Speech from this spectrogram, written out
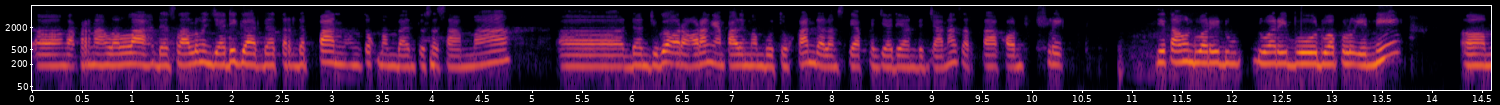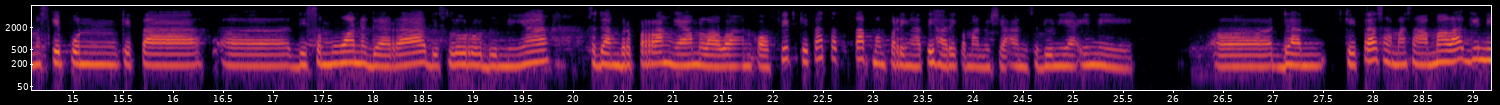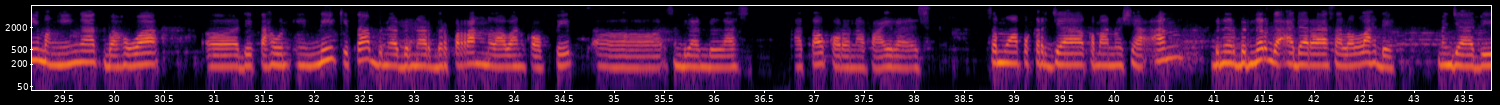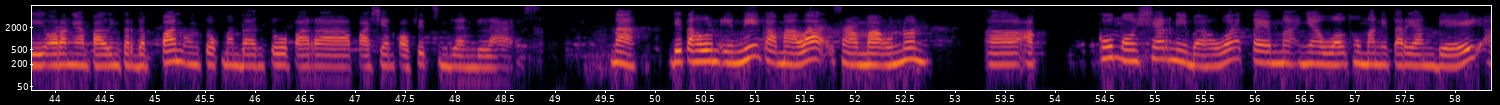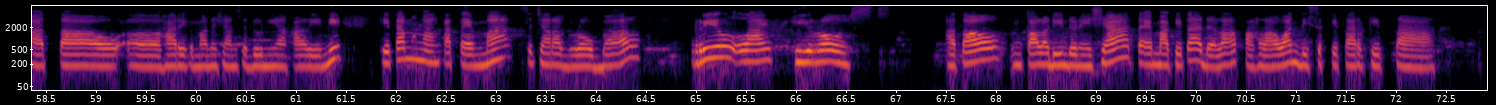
Eh, nggak pernah lelah dan selalu menjadi garda terdepan untuk membantu sesama uh, dan juga orang-orang yang paling membutuhkan dalam setiap kejadian bencana serta konflik. Di tahun 2020 ini, uh, meskipun kita uh, di semua negara di seluruh dunia sedang berperang ya melawan COVID, kita tetap memperingati Hari Kemanusiaan sedunia ini. Dan kita sama-sama lagi nih mengingat bahwa uh, di tahun ini kita benar-benar berperang melawan COVID-19 uh, atau coronavirus. Semua pekerja kemanusiaan benar-benar gak ada rasa lelah deh menjadi orang yang paling terdepan untuk membantu para pasien COVID-19. Nah, di tahun ini Kak Mala sama Unun, uh, aku mau share nih bahwa temanya World Humanitarian Day atau uh, Hari Kemanusiaan Sedunia kali ini kita mengangkat tema secara global Real Life Heroes atau kalau di Indonesia tema kita adalah pahlawan di sekitar kita.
